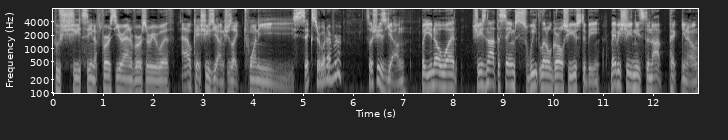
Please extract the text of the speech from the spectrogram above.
who she's seen a first year anniversary with. And okay, she's young. She's like 26 or whatever. So she's young. But you know what? She's not the same sweet little girl she used to be. Maybe she needs to not pick, you know,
